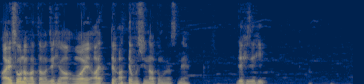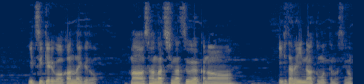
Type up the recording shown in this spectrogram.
会えそうな方はぜひお会い、会って、会ってほしいなと思いますね。ぜひぜひ。いつ行けるかわかんないけど。まあ、3月4月ぐらいかな。行けたらいいなと思ってますよ。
